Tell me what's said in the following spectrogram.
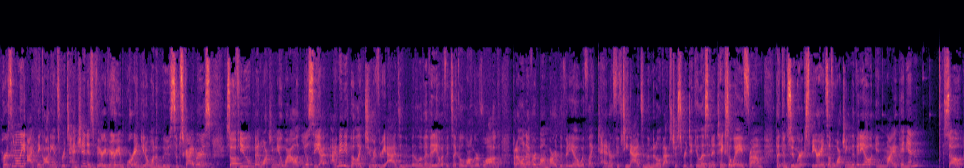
Personally, I think audience retention is very, very important. You don't wanna lose subscribers. So if you've been watching me a while, you'll see I, I, maybe put like two or three ads in the middle of a video if it's like a longer vlog, but I will never bombard the video with like 10 or 15 ads in the middle. That's just ridiculous and it takes away from the consumer experience of watching the video, in my opinion. So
